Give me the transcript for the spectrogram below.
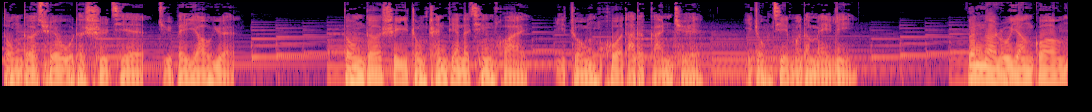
懂得雪舞的世界，举杯邀月。懂得是一种沉淀的情怀，一种豁达的感觉，一种寂寞的美丽。温暖如阳光，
